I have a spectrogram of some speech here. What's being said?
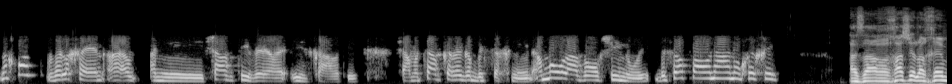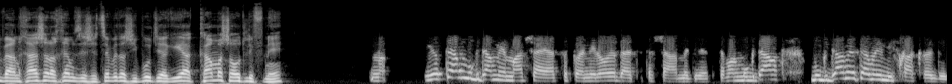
נכון, ולכן אה, אני שבתי והזכרתי שהמצב כרגע בסכנין אמור לעבור שינוי בסוף העונה הנוכחית. אז ההערכה שלכם וההנחיה שלכם זה שצוות השיפוט יגיע כמה שעות לפני. לא, יותר מוקדם ממה שהיה צפוי, אני לא יודעת את השעה המדויקת, אבל מוקדם, מוקדם יותר ממשחק רגיל.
